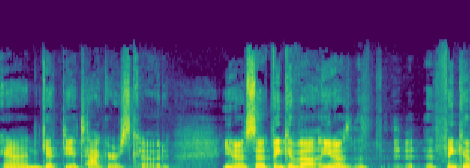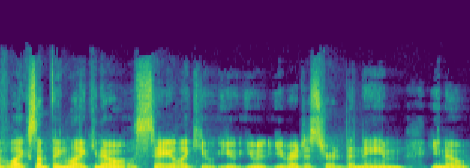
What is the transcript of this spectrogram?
and get the attacker's code. You know, so think about, you know, th- think of like something like, you know, say like you you you you registered the name, you know,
